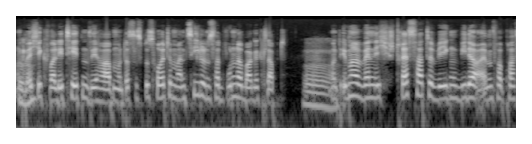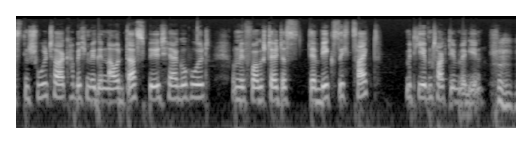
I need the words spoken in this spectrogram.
und mhm. welche Qualitäten sie haben. Und das ist bis heute mein Ziel und es hat wunderbar geklappt. Mhm. Und immer wenn ich Stress hatte wegen wieder einem verpassten Schultag, habe ich mir genau das Bild hergeholt und mir vorgestellt, dass der Weg sich zeigt mit jedem Tag, den wir gehen.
